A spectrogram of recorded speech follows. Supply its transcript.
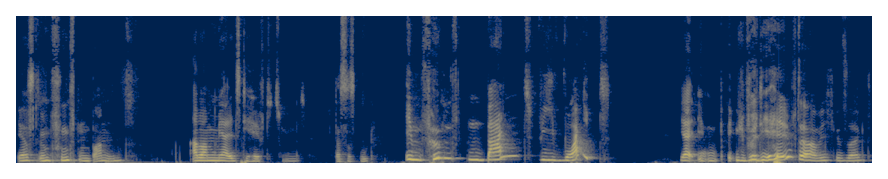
Erst im fünften Band. Aber mehr als die Hälfte zumindest. Das ist gut. Im fünften Band? Wie weit? Ja, über die Hälfte habe ich gesagt.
